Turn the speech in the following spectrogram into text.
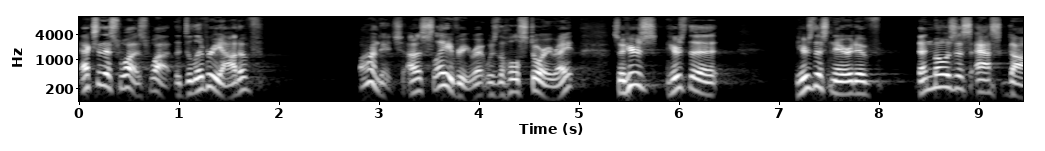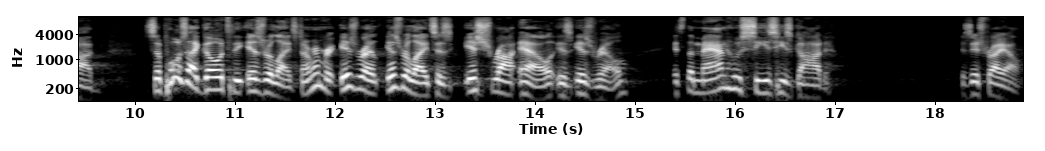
Exodus was what? The delivery out of bondage, out of slavery, right? Was the whole story, right? So here's here's the here's this narrative. Then Moses asked God, Suppose I go to the Israelites. Now remember, Israel, Israelites is Israel, is Israel. It's the man who sees he's God, is Israel.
